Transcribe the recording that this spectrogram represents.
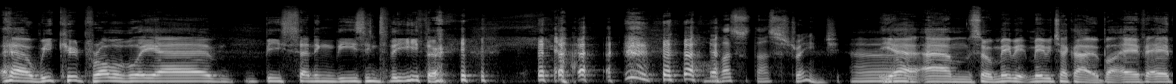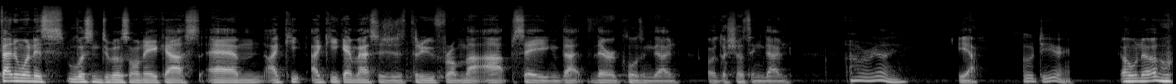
Uh, we could probably uh, be sending these into the ether. Oh, that's that's strange. Uh, yeah. Um. So maybe maybe check that out. But if if anyone is listening to us on Acast, um, I keep I keep getting messages through from that app saying that they're closing down or they're shutting down. oh, really? Yeah. Oh dear. Oh no.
